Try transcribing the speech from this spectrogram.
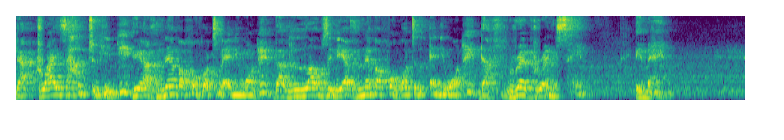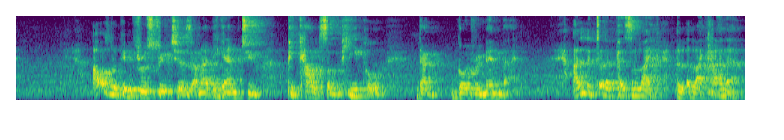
that cries out to Him. He has never forgotten anyone that loves Him. He has never forgotten anyone that reverences Him. Amen. I was looking through scriptures and I began to pick out some people that God remembered. I looked at a person like, like Hannah.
